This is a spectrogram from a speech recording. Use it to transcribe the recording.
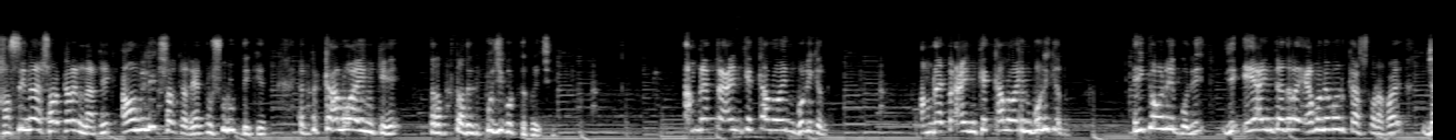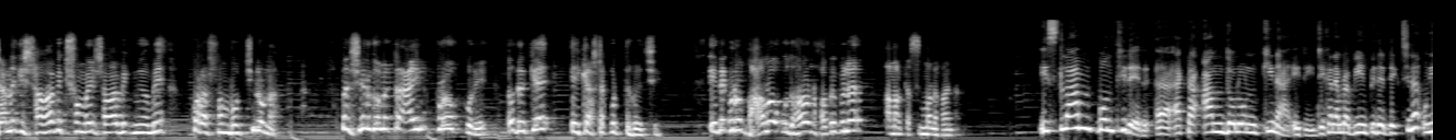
হাসিনা সরকারের না, ঠিক আওয়ামী লীগ সরকারের একদম শুরুর দিকে একটা কালো আইনকে তারা তাদের পুঁজি করতে হয়েছে। আমরা একটা আইনকে কালো আইন বলি কেন? আমরা একটা আইনকে কালো আইন বলি কেন? এই কারণে বলি যে, এই আইনটা দ্বারা এমন এমন কাজ করা হয় যা নাকি স্বাভাবিক সময়ে স্বাভাবিক নিয়মে করা সম্ভব ছিল না। সেরকম একটা আইন প্রয়োগ করে তাদেরকে এই কাজটা করতে হয়েছে। এটা কোনো ভালো উদাহরণ হবে বলে আমার কাছে মনে হয় না। ইসলামপন্থীদের একটা আন্দোলন কিনা এটি, যেখানে আমরা বিএনপিদের দেখছি না, উনি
